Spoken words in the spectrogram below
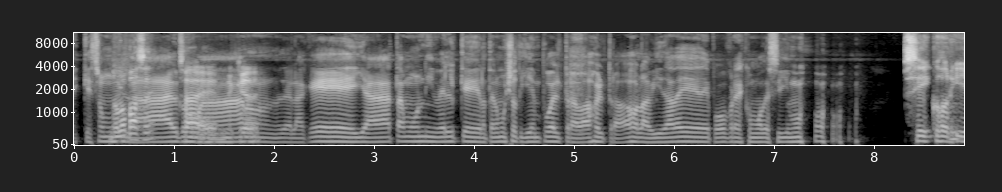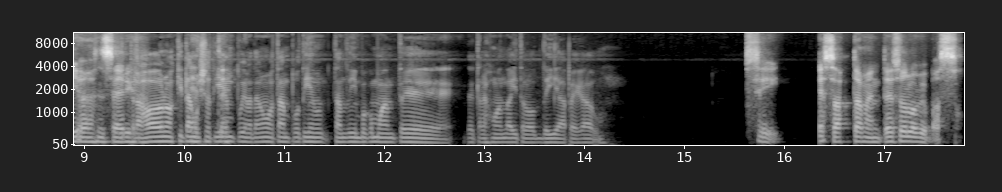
es que son muy largos, de la que ya estamos a un nivel que no tenemos mucho tiempo el trabajo, el trabajo, la vida de, de pobres, como decimos. Sí, Corillo, en serio. El trabajo nos quita mucho este tiempo y no tenemos tanto tiempo, tanto tiempo como antes de estar jugando ahí todos los días pegados. Sí, exactamente, eso es lo que pasa.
